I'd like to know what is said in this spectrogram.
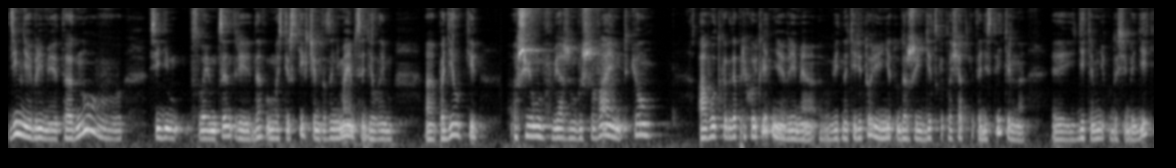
зимнее время это одно, сидим в своем центре, да, в мастерских, чем-то занимаемся, делаем а, поделки, шьем, вяжем, вышиваем, ткем. А вот когда приходит летнее время, ведь на территории нету даже и детской площадки, это действительно, э, и детям некуда себя деть.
